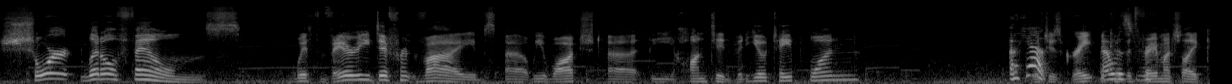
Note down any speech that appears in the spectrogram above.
short little films with very different vibes. Uh, we watched uh, the haunted videotape one, Oh yeah, which is great because was it's very much like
